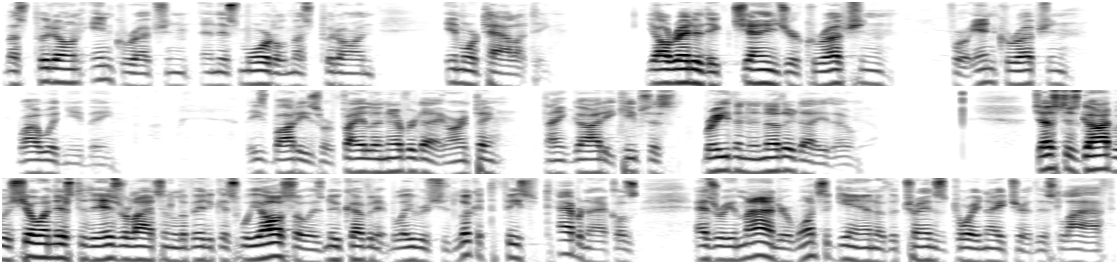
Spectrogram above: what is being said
must put on incorruption, and this mortal must put on immortality. Y'all ready to exchange your corruption for incorruption? Why wouldn't you be? These bodies are failing every day, aren't they? Thank God He keeps us breathing another day, though. Just as God was showing this to the Israelites in Leviticus, we also, as New Covenant believers, should look at the Feast of Tabernacles as a reminder, once again, of the transitory nature of this life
